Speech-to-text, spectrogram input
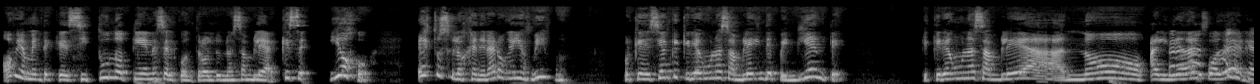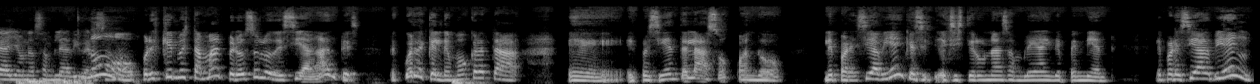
obviamente que si tú no tienes el control de una asamblea, que se, y ojo, esto se lo generaron ellos mismos, porque decían que querían una asamblea independiente, que querían una asamblea no alineada al poder. que haya una asamblea diversa. No, pero es que no está mal, pero eso lo decían antes. Recuerde que el demócrata, eh, el presidente Lazo, cuando le parecía bien que existiera una asamblea independiente, le parecía bien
